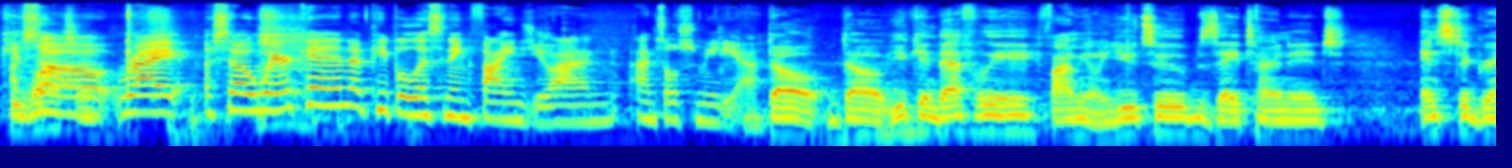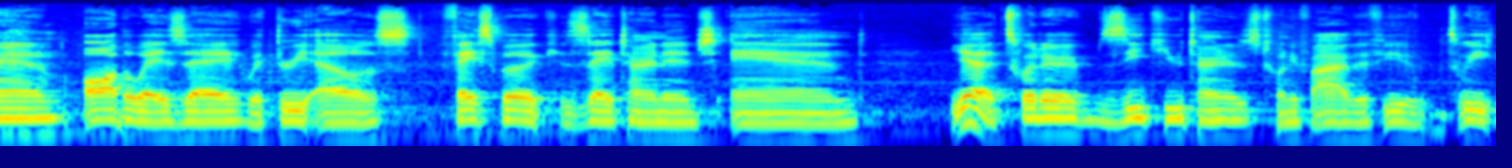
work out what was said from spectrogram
keep so watching right. So where can people listening find you on on social media? Dope, dope. You can definitely find me on YouTube, Zay Turnage, Instagram, all the way Zay with three L's, Facebook, Zay Turnage, and yeah, Twitter, ZQ Turnage 25 if you tweet.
